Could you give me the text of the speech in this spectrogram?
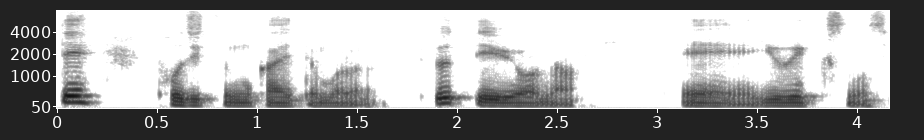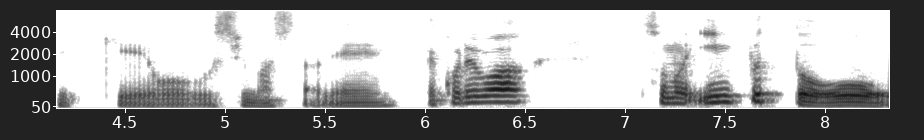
て当日迎えてもらうっていうような、えー、UX の設計をしましたね。でこれはそのインプットを、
